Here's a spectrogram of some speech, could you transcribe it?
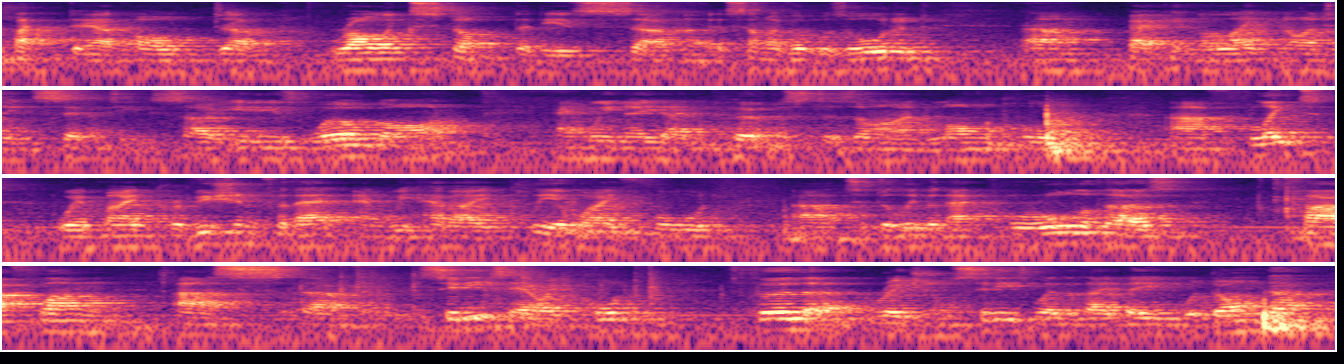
clapped out old uh, rolling stock that is, um, some of it was ordered um, back in the late 1970s. So it is well gone and we need a purpose designed long haul uh, fleet. We've made provision for that and we have a clear way forward uh, to deliver that for all of those far-flung uh, uh cities, our important further regional cities, whether they be Wodonga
